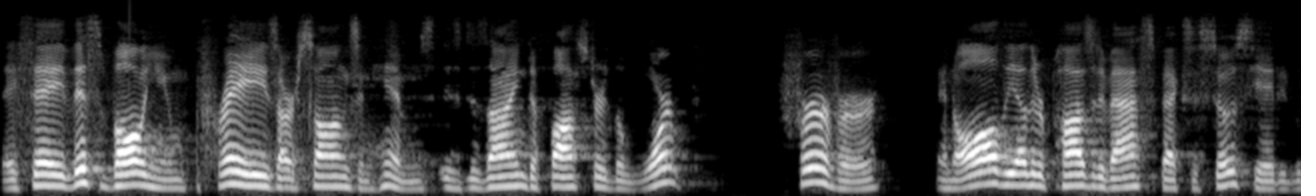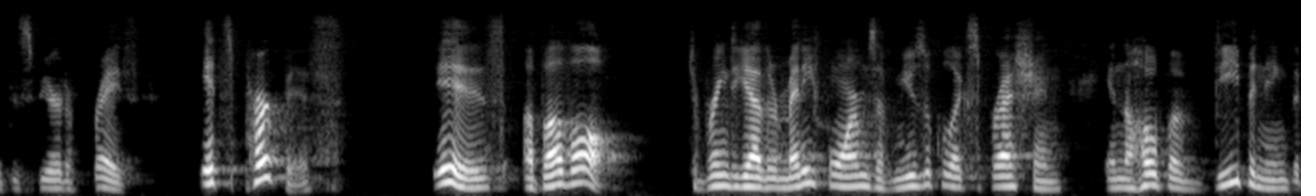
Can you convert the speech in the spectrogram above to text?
they say this volume, Praise Our Songs and Hymns, is designed to foster the warmth, fervor, and all the other positive aspects associated with the spirit of praise. Its purpose is, above all, to bring together many forms of musical expression in the hope of deepening the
